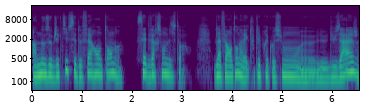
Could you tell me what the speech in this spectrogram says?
un de nos objectifs, c'est de faire entendre cette version de l'histoire de la faire entendre avec toutes les précautions euh, d'usage.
